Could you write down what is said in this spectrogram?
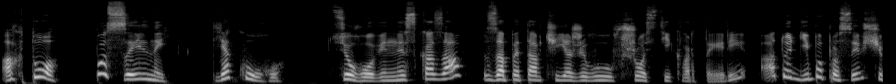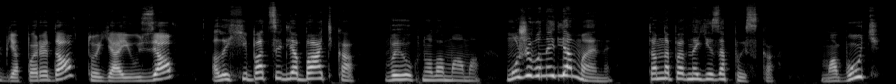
А хто? Посильний. Для кого? Цього він не сказав. Запитав, чи я живу в шостій квартирі, а тоді попросив, щоб я передав, то я й узяв. Але хіба це для батька? вигукнула мама. Може, вони для мене? Там, напевне, є записка. Мабуть,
